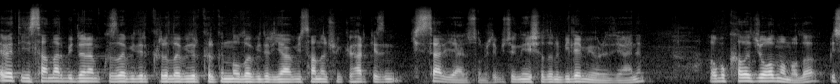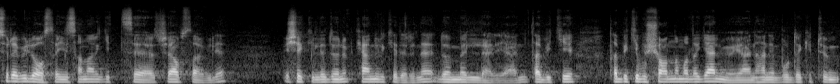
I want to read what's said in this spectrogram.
Evet insanlar bir dönem kızabilir, kırılabilir, kırgın olabilir. Yani insanlar çünkü herkesin kişisel yani sonuçta. Birçok ne yaşadığını bilemiyoruz yani. Ama bu kalıcı olmamalı. Bir süre bile olsa insanlar gitse eğer şey yapsalar bile bir şekilde dönüp kendi ülkelerine dönmeliler yani. Tabii ki tabii ki bu şu anlamada gelmiyor. Yani hani buradaki tüm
